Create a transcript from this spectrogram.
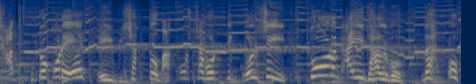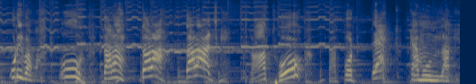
ছাদ ফুটো করে এই বিষাক্ত মাকড়সা ভর্তি কলসি তোর গায়ে ঢালবো। ও, ওরে বাবা, ও, দাঁড়া দাঁড়া দাঁড়া আজকে। রাত হোক, তারপর দেখ কেমন লাগে।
